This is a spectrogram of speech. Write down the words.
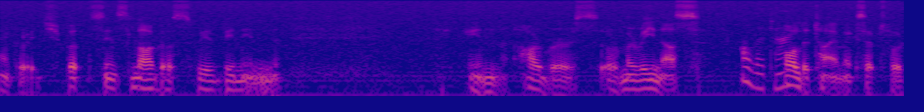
anchorage. But since Lagos, we've been in in harbors or marinas All the time. all the time, except for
